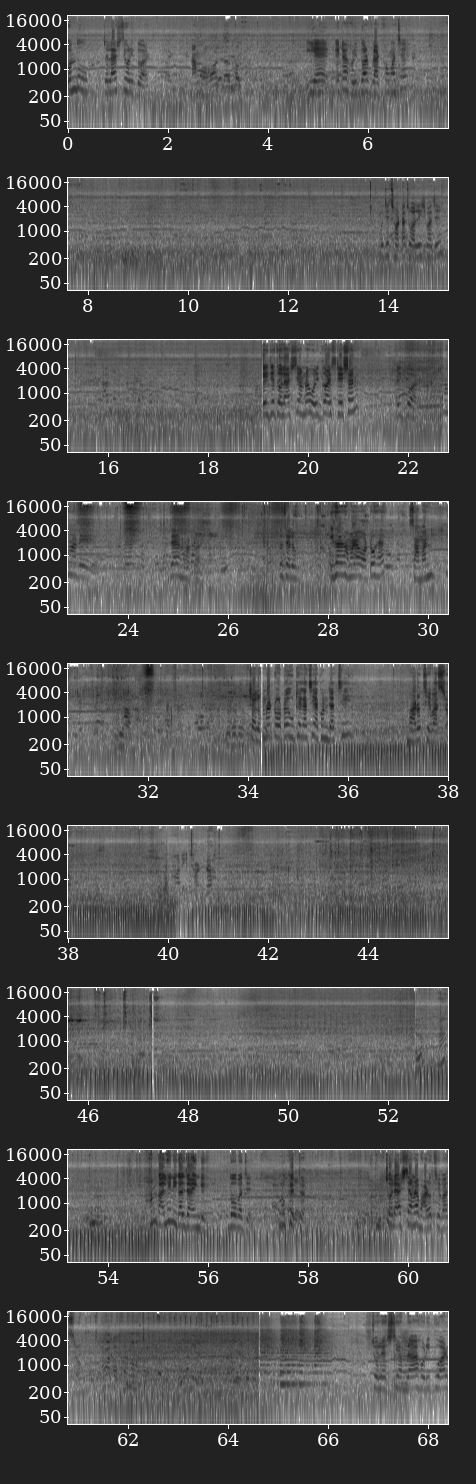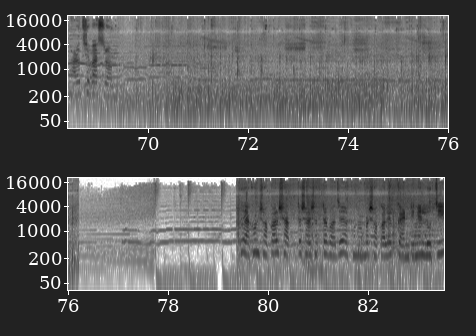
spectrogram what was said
বন্ধু, চলে আসছি হরিদ্বার নামো। ইয়ে এটা হরিদ্বার প্ল্যাটফর্ম আছে। যে ছটা চুয়াল্লিশ বাজে। এই যে চলে আসছি আমরা হরিদ্বার স্টেশন হরিদ্বার মহাদেব जय महाकाल तो चलो इधर हमारा ऑटो है सामान চলো আমরা টোটোয় উঠে গেছি এখন যাচ্ছি ভারত সেবাশ্রম নিকাল যাएंगे দু বাজে কুরুক্ষেত্র চলে আসছি আমরা ভারত সেবাশ্রম চলে আসছি আমরা হরিদ্বার ভারত সেবাশ্রম এখন সকাল সাতটা, সাড়ে সাতটা বাজে। এখন আমরা সকালে ক্যান্টিনের লুচি,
